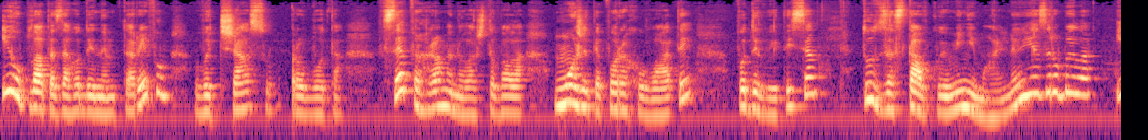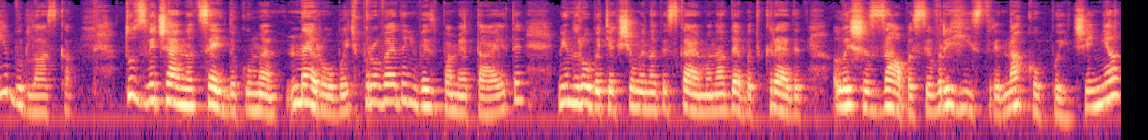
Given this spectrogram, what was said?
і оплата за годинним тарифом вид часу робота. Все програма налаштувала. Можете порахувати, подивитися. Тут за ставкою мінімальною я зробила, і, будь ласка, тут, звичайно, цей документ не робить проведень, ви пам'ятаєте. Він робить, якщо ми натискаємо на дебет кредит, лише записи в регістрі накопичення,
